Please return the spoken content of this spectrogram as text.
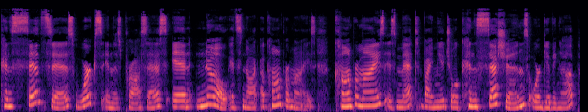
consensus works in this process, and no, it's not a compromise. Compromise is met by mutual concessions or giving up.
